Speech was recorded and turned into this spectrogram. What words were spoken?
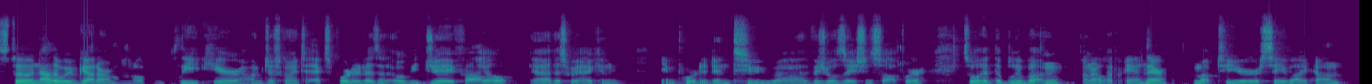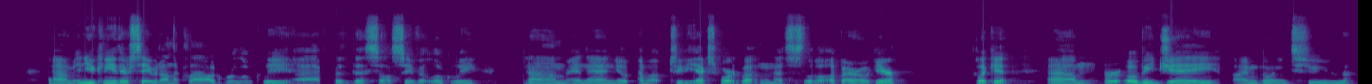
So now that we've got our model complete here, I'm just going to export it as an OBJ file. Uh, this way I can import it into uh, visualization software. So we'll hit the blue button on our left hand there, come up to your save icon. Um, and you can either save it on the cloud or locally. Uh, for this, I'll save it locally. Um, and then you'll come up to the export button. That's this little up arrow here. Click it. Um, for OBJ, I'm going to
